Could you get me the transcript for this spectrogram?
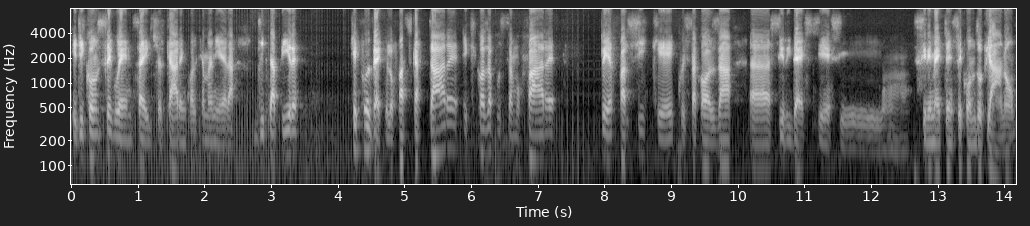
e di conseguenza il cercare in qualche maniera di capire che cos'è che lo fa scattare e che cosa possiamo fare per far sì che questa cosa uh, si ridesti e si, si rimetta in secondo piano.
